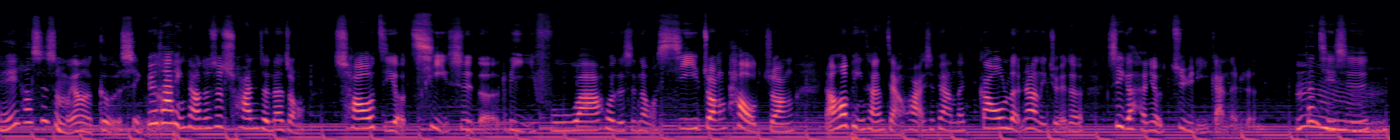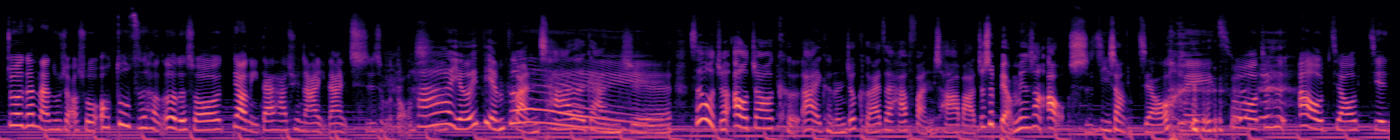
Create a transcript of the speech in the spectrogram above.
诶，他是什么样的个性啊、因为他平常就是穿着那种超级有气势的礼服啊，或者是那种西装套装，然后平常讲话也是非常的高冷，让你觉得是一个很有距离感的人。但其实嗯就会跟男主角说，哦，肚子很饿的时候，要你带他去哪里哪里吃什么东西。啊，有一点反差的感觉，所以我觉得傲娇可爱，可能就可爱在它反差吧，就是表面上傲，实际上娇。没错，就是傲娇兼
